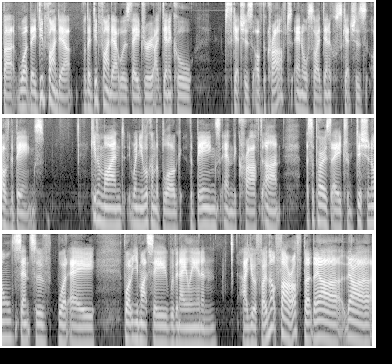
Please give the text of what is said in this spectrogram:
But what they did find out, what they did find out was they drew identical sketches of the craft and also identical sketches of the beings. Keep in mind when you look on the blog, the beings and the craft aren't, I suppose, a traditional sense of what a what you might see with an alien and a UFO. They're not far off, but they are there are,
